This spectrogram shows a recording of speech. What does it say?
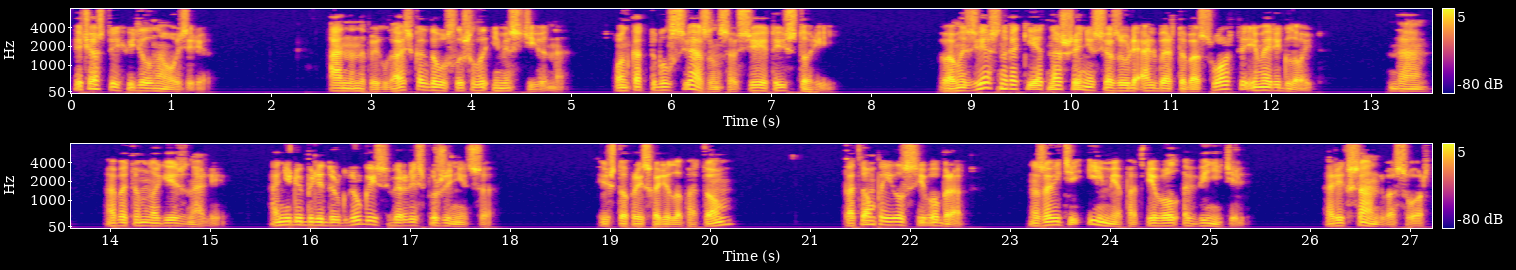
Я часто их видел на озере». Анна напряглась, когда услышала имя Стивена. Он как-то был связан со всей этой историей. «Вам известно, какие отношения связывали Альберта Басворта и Мэри Глойд?» «Да, об этом многие знали. Они любили друг друга и собирались пожениться. И что происходило потом? Потом появился его брат. «Назовите имя», — потребовал обвинитель. «Александр Басворд».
